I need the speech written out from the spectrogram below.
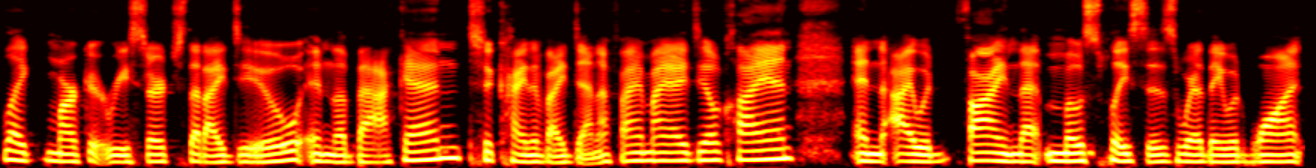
like market research that I do in the back end to kind of identify my ideal client. And I would find that most places where they would want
